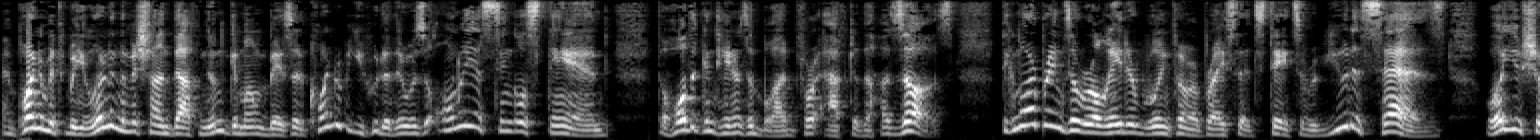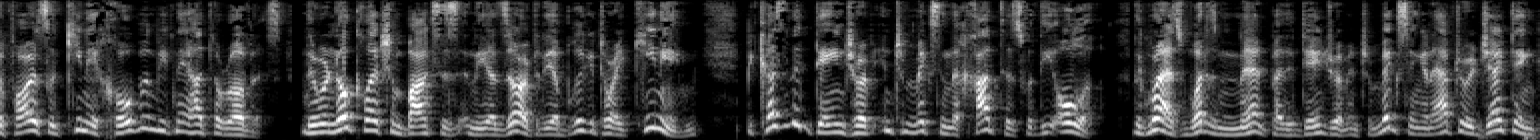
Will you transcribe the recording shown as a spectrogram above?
And point number three, we learn in the Mishnah Daf Nun Gemam Beis according to Rabbi Yehuda, there was only a single stand to hold the containers of blood for after the hazaz. The Gemara brings a related ruling from a Brisa that states Rabbi Yehuda says, "Well, you shafaris l'kine chobim b'fnei hatarovas." There were no collection boxes in the azar for the obligatory kinim because of the danger of intermixing the chatas with the olah. The Gemara asks what is meant by the danger of intermixing, and after rejecting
